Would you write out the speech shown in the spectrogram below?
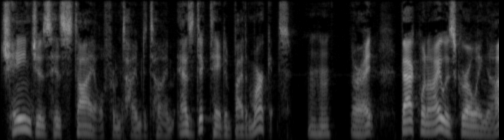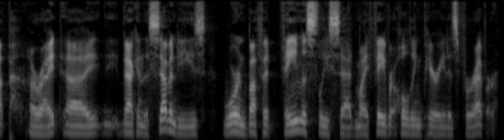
changes his style from time to time as dictated by the markets. Mm-hmm. All right. Back when I was growing up, all right, uh, back in the 70s, Warren Buffett famously said, My favorite holding period is forever.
